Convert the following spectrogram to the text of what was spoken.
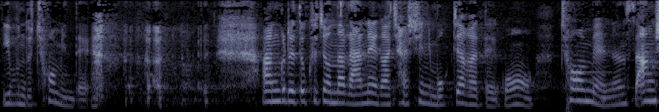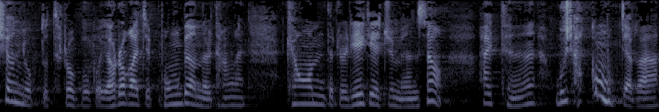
이분도 처음인데. 안 그래도 그 전날 아내가 자신이 목자가 되고 처음에는 쌍시온 욕도 들어보고 여러 가지 봉변을 당한 경험들을 얘기해 주면서 하여튼 무조건 목자가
